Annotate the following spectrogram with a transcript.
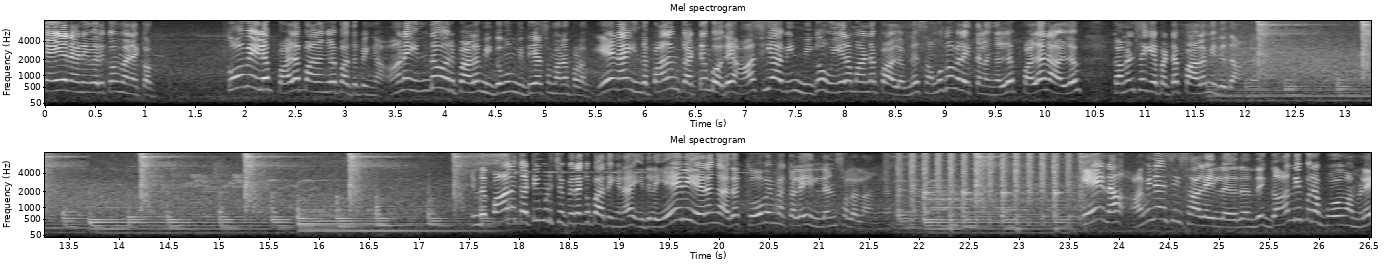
நேயர் அனைவருக்கும் வணக்கம். கோவையில் பல பாலங்களை பார்த்துருப்பீங்க. ஆனால் இந்த ஒரு பாலம் மிகவும் வித்தியாசமான பாலம். ஏன்னா இந்த பாலம் கட்டும்போதே ஆசியாவின் மிக உயரமான பாலம்னு சமூக வலைத்தளங்களில் பலராலும் கமெண்ட் செய்யப்பட்ட பாலம் இதுதான். இந்த பாலம் கட்டி முடிச்ச பிறகு பார்த்தீங்கன்னா இதில் ஏறி இறங்காத கோவை மக்களே இல்லைன்னு சொல்லலாங்க. ஏன்னா அவினாசி சாலையிலிருந்து காந்திபுரம் போகாமலே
